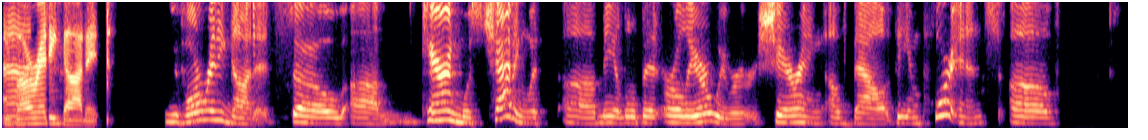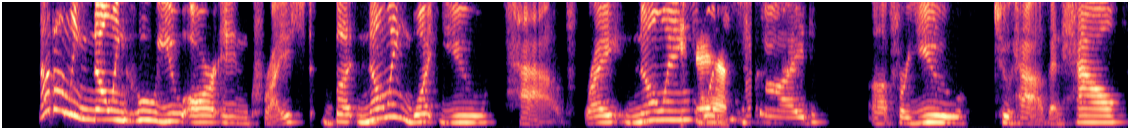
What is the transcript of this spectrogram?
You've and already got it. You've already got it. So um, Karen was chatting with uh, me a little bit earlier. We were sharing about the importance of not only knowing who you are in Christ, but knowing what you have, right? Knowing yes. what died uh, for you to have and how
